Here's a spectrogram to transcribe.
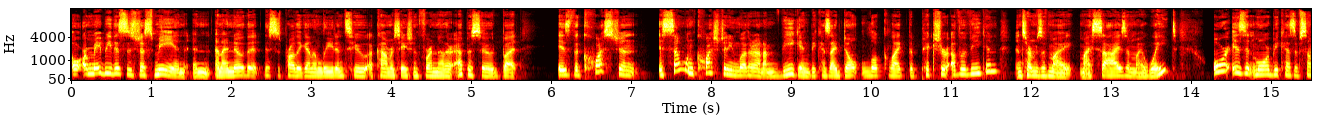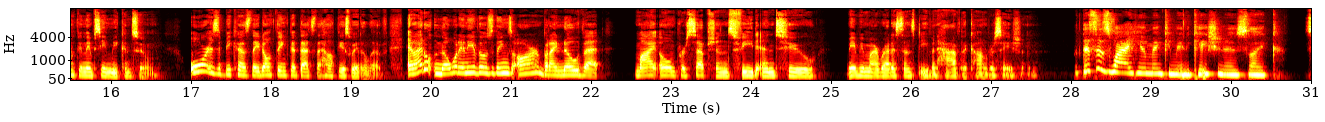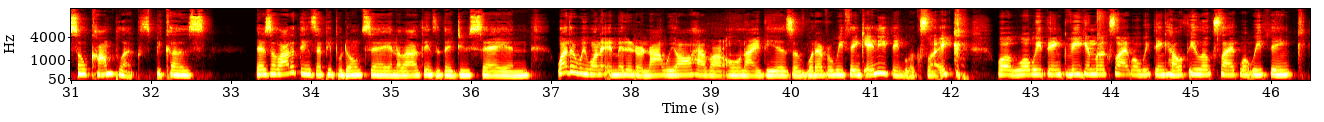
or, or maybe this is just me, and, and, and I know that this is probably going to lead into a conversation for another episode, but is the question, is someone questioning whether or not I'm vegan because I don't look like the picture of a vegan in terms of my, my size and my weight? Or is it more because of something they've seen me consume? Or is it because they don't think that that's the healthiest way to live? And I don't know what any of those things are, but I know that my own perceptions feed into maybe my reticence to even have the conversation. But this is why human communication is like so complex because there's a lot of things that people don't say and a lot of things that they do say. And whether we want to admit it or not, we all have our own ideas of whatever we think anything looks like. Well, what we think vegan looks like, what we think healthy looks like, what we think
